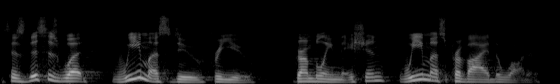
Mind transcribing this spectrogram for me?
He says, This is what we must do for you, grumbling nation. We must provide the water.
